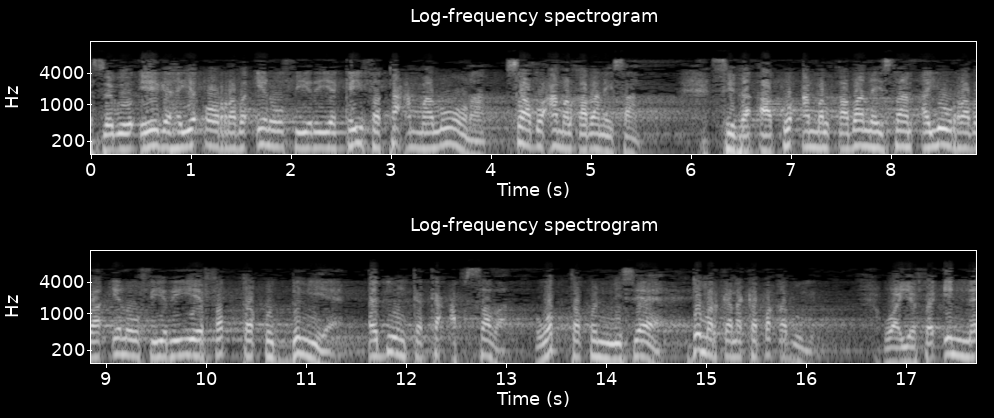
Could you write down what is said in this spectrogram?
isagoo eegahaya oo raba inuu fiiriyo kayfa tacmaluuna? Saaad u camal qabanaysaan. Sida aad u camal qabanaysaan ayuu rabaa inuu fiiriye fattaqu ddunyaa adduunka ka cabsada wattaqu nnisaa dumarkana ka baqa buu yidhi. Waayo fa inna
